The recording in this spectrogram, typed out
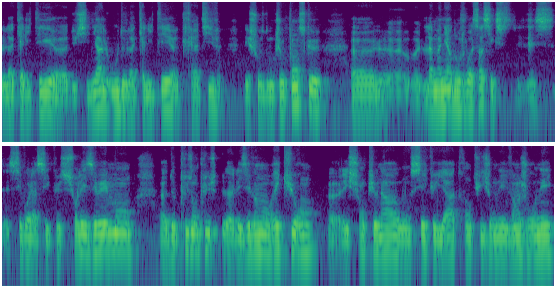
de la qualité euh, du signal ou de la qualité euh, créative des choses. Donc je pense que euh, la manière dont je vois ça, c'est que sur les événements de plus en plus, les événements récurrents, les championnats où on sait qu'il y a 38 journées, 20 journées,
